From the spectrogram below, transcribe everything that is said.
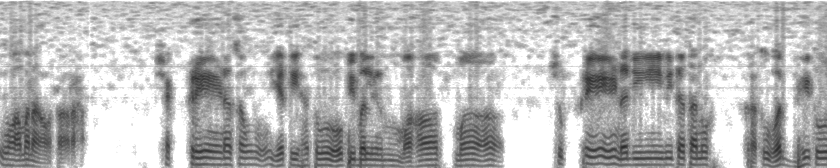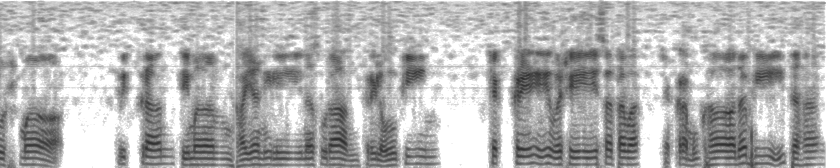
वामनावतारः। शक्रेण संयतिहतोऽपि बलिर्महात्मा शुक्रेण जीविततनुः क्रतुवर्धितोष्मा विक्रान्तिमान् भयनिलीनसुरान् त्रिलोकीम् चक्रे वशे स तव चक्रमुखादभीतः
